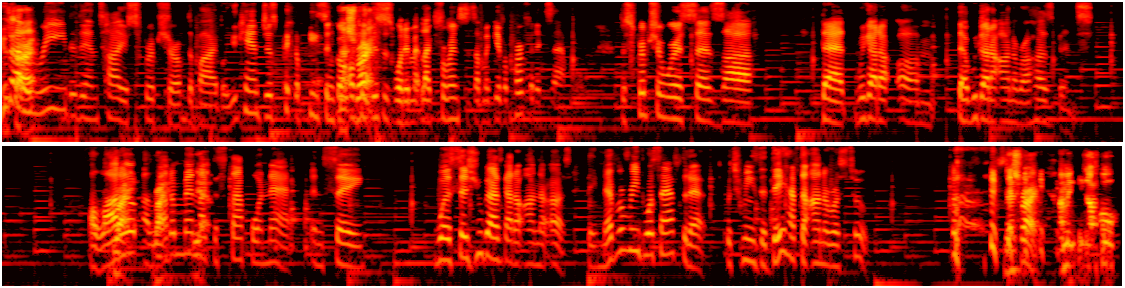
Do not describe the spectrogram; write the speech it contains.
you got to read the entire scripture of the Bible. You can't just pick a piece and go, That's okay, right. this is what it meant. Like for instance, I'm going to give a perfect example. The scripture where it says uh, that we gotta um, that we gotta honor our husbands. A lot right, of a right, lot of men yeah. like to stop on that and say, well, it says you guys got to honor us. They never read what's after that, which means that they have to honor us too. That's right. I mean, the whole,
